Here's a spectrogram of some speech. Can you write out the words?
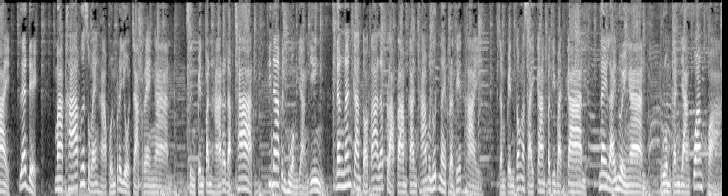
าย และเด็ก มาค้าเพื่อแสวงหาผลประโยชน์จากแรงงาน ซึ่งเป็นปัญหาระดับชาติที่น่าเป็นห่วงอย่างยิ่ง ดังนั้นการต่อต้านและปราบปรามการค้ามนุษย์ในประเทศไทยจำเป็นต้องอาศัยการปฏิบัติการในหลายหน่วยงาน ร่วมกันอย่างกว้างขวาง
